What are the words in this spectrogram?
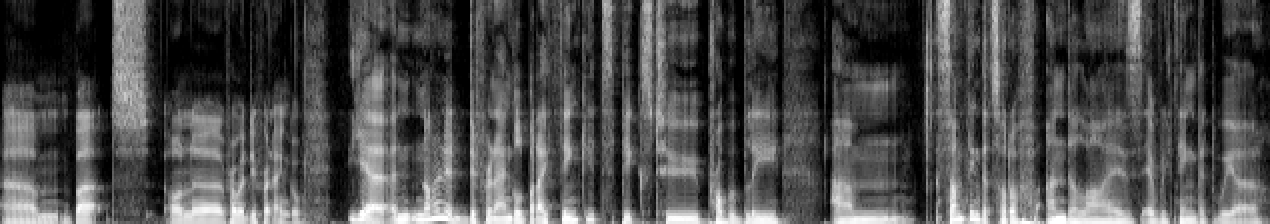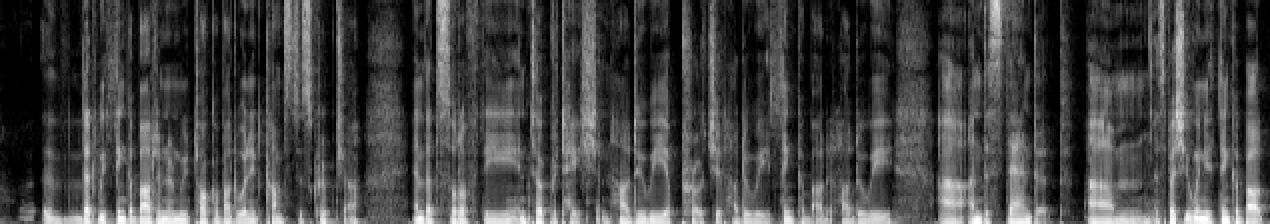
um, but on a, from a different angle. Yeah, and not only a different angle, but I think it speaks to probably um, something that sort of underlies everything that we are that we think about and when we talk about when it comes to scripture and that's sort of the interpretation. How do we approach it? How do we think about it? How do we uh, understand it? Um, especially when you think about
